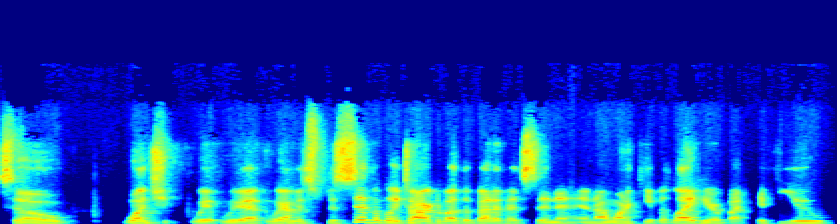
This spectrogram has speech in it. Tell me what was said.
So, once you, we, we, we haven't specifically talked about the benefits, and, and I want to keep it light here, but if you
